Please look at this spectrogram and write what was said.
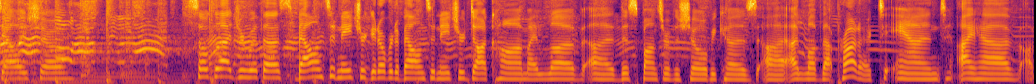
Dalley Show. So glad you're with us. Balance of Nature. Get over to balanceofnature.com. I love uh, this sponsor of the show because uh, I love that product. And I have uh,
